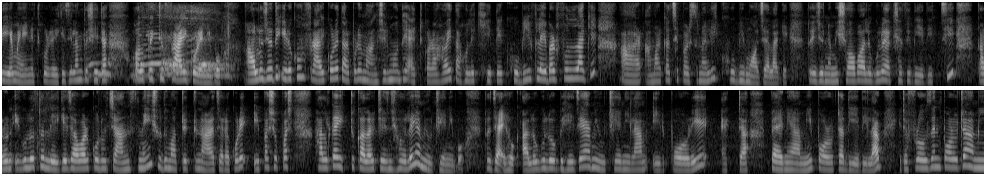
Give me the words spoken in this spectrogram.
দিয়ে ম্যারিনেট করে রেখেছিলাম, তো সেটা অল্প একটু ফ্রাই করে নিব। আলু যদি এরকম ফ্রাই করে তারপরে মাংসের মধ্যে অ্যাড করা হয়, তাহলে খেতে খুবই ফ্লেভারফুল লাগে আর আমার কাছে পার্সোনালি খুবই মজা লাগে। তো এই জন্য আমি সব আলুগুলো একসাথে দিয়ে দিচ্ছি, কারণ এগুলো তো লেগে যাওয়ার কোনো চান্স নেই, শুধুমাত্র একটু নাড়াচাড়া করে এপাশ ওপাশ হালকা একটু কালার চেঞ্জ হলেই আমি উঠিয়ে নিব। তো যাই হোক, আলুগুলো ভেজে আমি উঠিয়ে নিলাম, এরপরে একটা প্যানে আমি পরোটা দিয়ে দিলাম। এটা ফ্রোজেন পরোটা আমি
